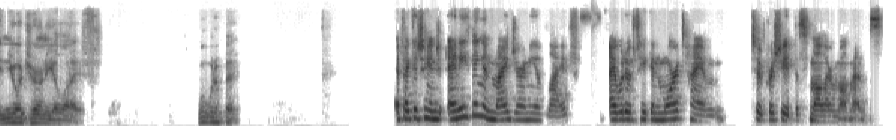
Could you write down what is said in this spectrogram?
in your journey of life, what would it be? if I could change anything in my journey of life, I would have taken more time to appreciate the smaller moments.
